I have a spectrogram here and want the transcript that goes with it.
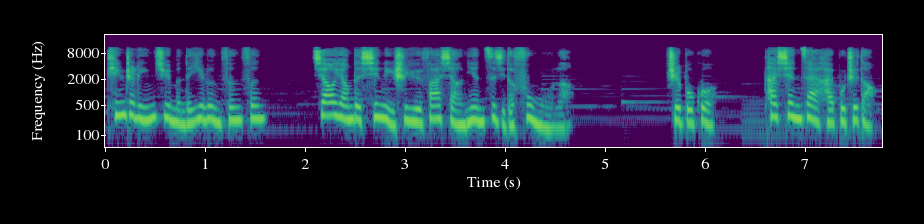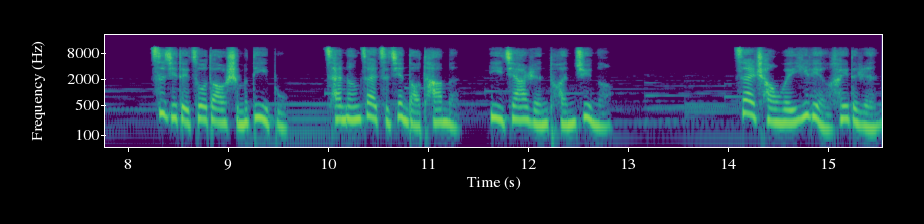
听着邻居们的议论纷纷，骄阳的心里是愈发想念自己的父母了。只不过他现在还不知道自己得做到什么地步，才能再次见到他们一家人团聚呢？在场唯一脸黑的人，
